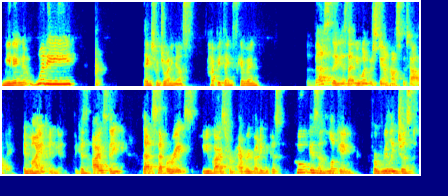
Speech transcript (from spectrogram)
meeting Woody. Thanks for joining us. Happy Thanksgiving. The best thing is that you understand hospitality, in my opinion, because I think that separates you guys from everybody because who isn't looking for really just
